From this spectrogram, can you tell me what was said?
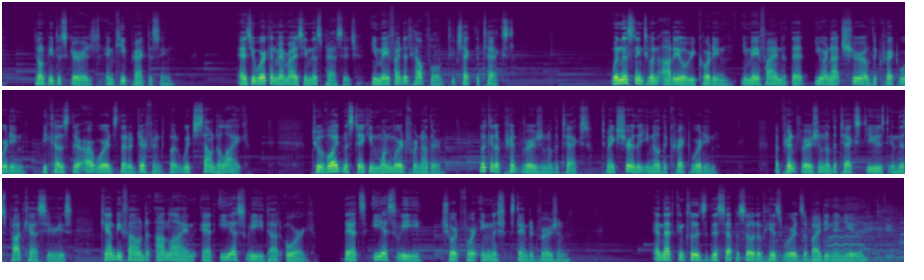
Don't be discouraged and keep practicing. As you work on memorizing this passage, you may find it helpful to check the text. When listening to an audio recording, you may find that you are not sure of the correct wording because there are words that are different but which sound alike. To avoid mistaking one word for another, look at a print version of the text to make sure that you know the correct wording. A print version of the text used in this podcast series can be found online at esv.org. That's ESV, short for English Standard Version. And that concludes this episode of His Words Abiding in You.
